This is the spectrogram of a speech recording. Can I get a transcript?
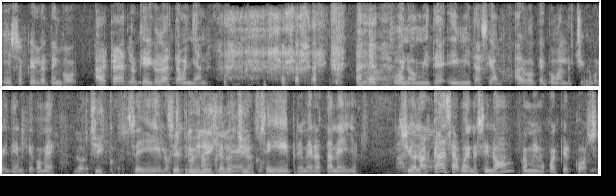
Eso que lo tengo acá lo tiene que ver hasta mañana. bueno, imitación, algo que coman los chicos porque tienen que comer. Los chicos. Sí, los Se privilegia a los chicos. Sí, primero están ellos. Si uno alcanza, bueno, si no, comimos cualquier cosa.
